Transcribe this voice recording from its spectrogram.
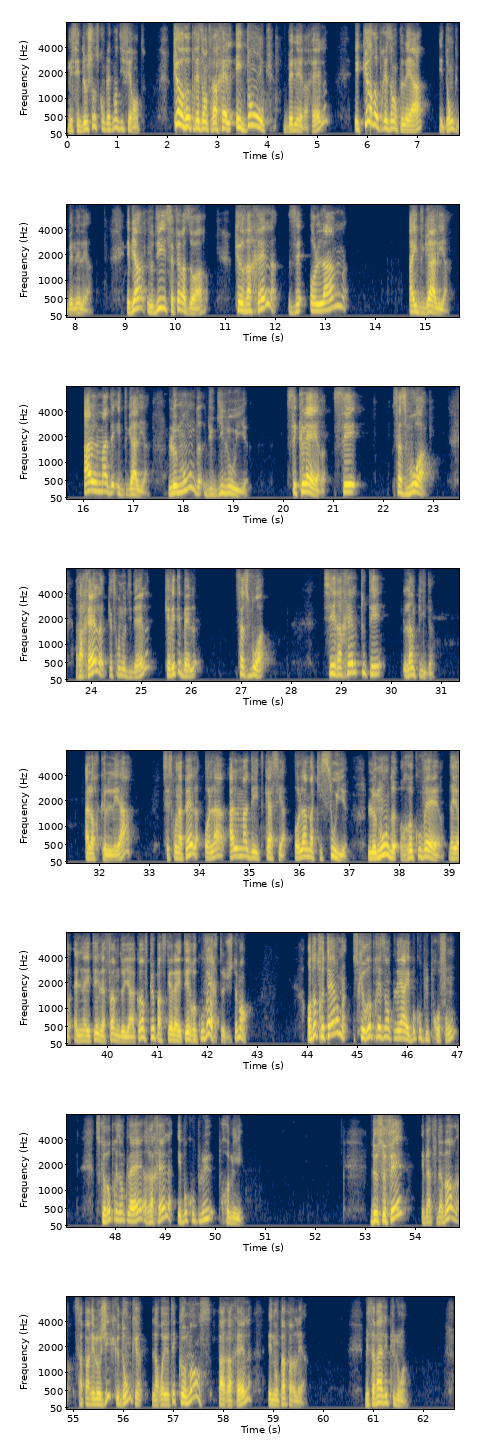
Mais c'est deux choses complètement différentes. Que représente Rachel et donc Béné Rachel Et que représente Léa et donc Béné Léa Eh bien, nous dit Sefer HaZohar que Rachel, c'est Olam Aidgalia, Alma de Idgalia, le monde du Gilouï. C'est clair, c'est, ça se voit. Rachel, qu'est-ce qu'on nous dit d'elle? Qu'elle était belle, ça se voit. Chez Rachel, tout est limpide. Alors que Léa, c'est ce qu'on appelle Ola Alma de Ola Makisouy, le monde recouvert. D'ailleurs, elle n'a été la femme de Yaakov que parce qu'elle a été recouverte, justement. En d'autres termes, ce que représente Léa est beaucoup plus profond, ce que représente Rachel est beaucoup plus premier. De ce fait, Eh bien, tout d'abord, ça paraît logique que donc la royauté commence par Rachel et non pas par Léa. Mais ça va aller plus loin.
